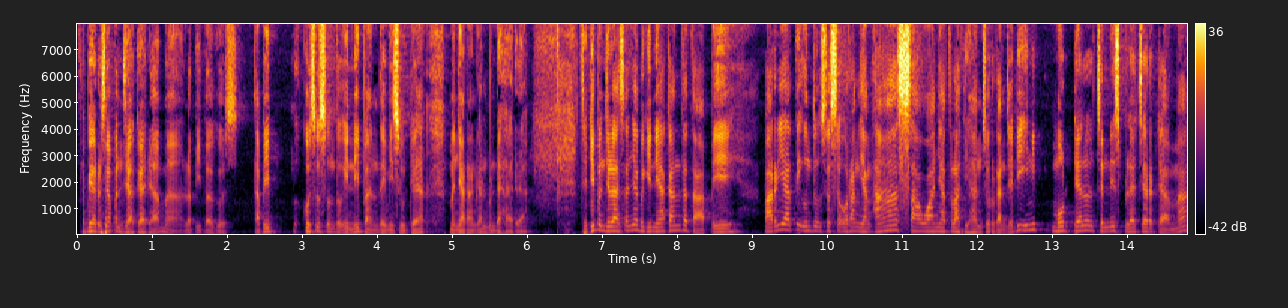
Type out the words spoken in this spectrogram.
Tapi harusnya penjaga Dhamma lebih bagus. Tapi khusus untuk ini Bante Wisuda menyarankan bendahara. Jadi penjelasannya begini akan tetapi pariyati untuk seseorang yang asawanya telah dihancurkan. Jadi ini model jenis belajar dhamma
